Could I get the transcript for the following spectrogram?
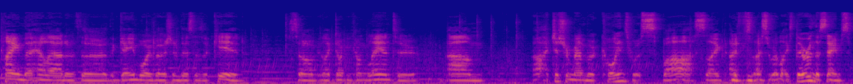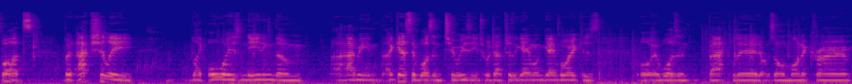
playing the hell out of the the Game Boy version of this as a kid. So like Donkey Kong Land 2. Um, I just remember coins were sparse. Like I, I swear, like they're in the same spots, but actually, like always needing them. I mean, I guess it wasn't too easy to adapt to the game on Game Boy because, well, it wasn't backlit. It was all monochrome.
